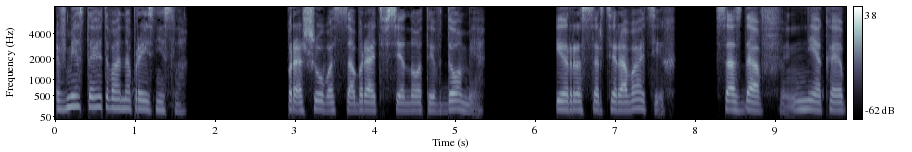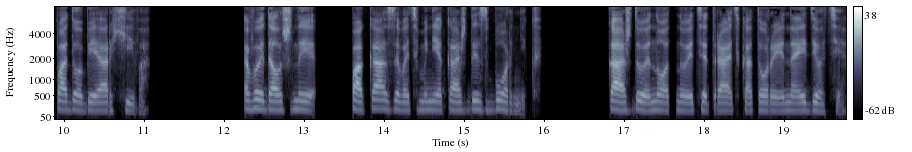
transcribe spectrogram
Вместо этого она произнесла. «Прошу вас собрать все ноты в доме и рассортировать их, создав некое подобие архива. Вы должны показывать мне каждый сборник, каждую нотную тетрадь, которые найдете,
